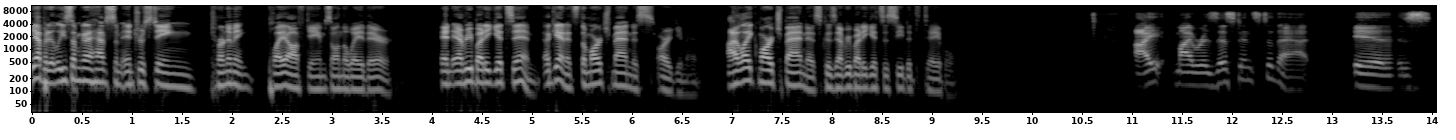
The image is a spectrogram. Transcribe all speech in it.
Yeah, but at least I'm going to have some interesting tournament playoff games on the way there. And everybody gets in. Again, it's the March Madness argument. I like March Madness because everybody gets a seat at the table. I my resistance to that is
